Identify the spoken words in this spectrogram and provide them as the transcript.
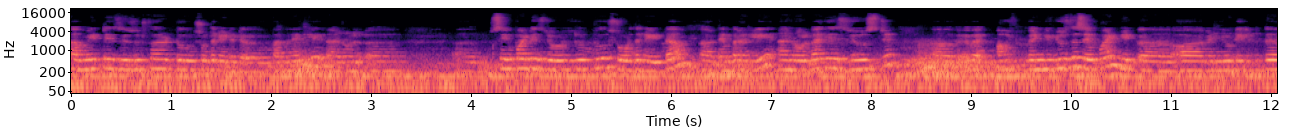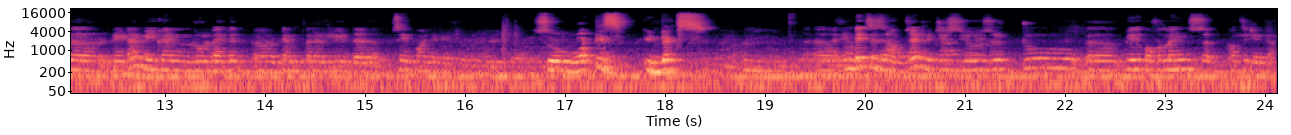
Commit is used for to store the data uh, permanently. And roll, uh, uh, save point is used to store the data uh, temporarily, and rollback is used uh, when you use the save point. Uh, or when you delete the data, we can roll back the uh, temporarily the save point data. So what is index? Mm, uh, index is an object which is used to uh, the performance of the data.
